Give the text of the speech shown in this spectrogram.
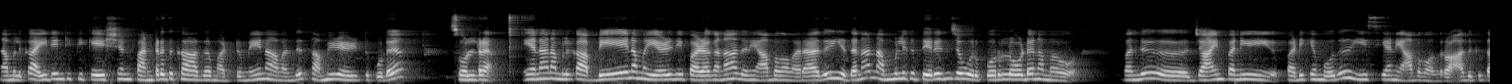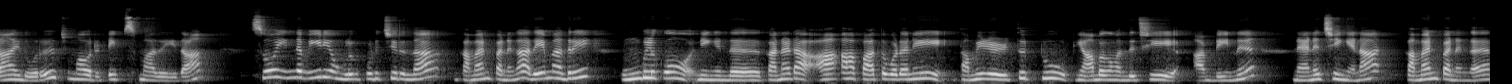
நம்மளுக்கு ஐடென்டிஃபிகேஷன் பண்ணுறதுக்காக மட்டுமே நான் வந்து தமிழ் எழுத்து கூட சொல்கிறேன் ஏன்னா நம்மளுக்கு அப்படியே நம்ம எழுதி பழகினா அது ஞாபகம் வராது. எதனா நம்மளுக்கு தெரிஞ்ச ஒரு பொருளோட நம்ம வந்து ஜாயின் பண்ணி படிக்கும்போது ஈஸியாக ஞாபகம் வந்துடும் அதுக்கு தான் இது ஒரு சும்மா ஒரு டிப்ஸ் மாதிரி தான். ஸோ இந்த வீடியோ உங்களுக்கு பிடிச்சிருந்தா கமெண்ட் பண்ணுங்கள் அதே மாதிரி உங்களுக்கும் நீங்கள் இந்த கன்னடா ஆ ஆ பார்த்த உடனே தமிழ் எழுத்து டூ ஞாபகம் வந்துச்சு அப்படின்னு நினச்சிங்கன்னா கமெண்ட் பண்ணுங்கள்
